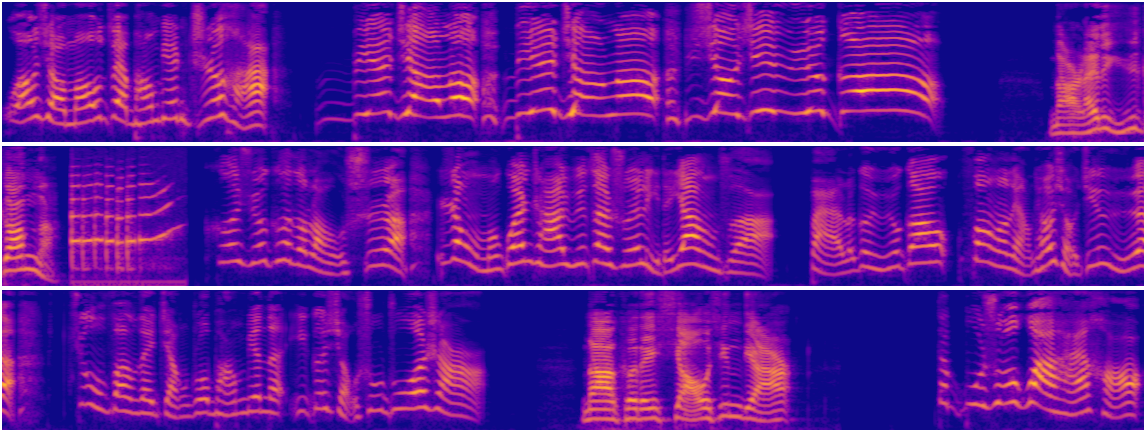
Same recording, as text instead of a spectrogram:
王小毛在旁边直喊：“别抢了，别抢了，小心鱼缸！”哪来的鱼缸啊？科学课的老师让我们观察鱼在水里的样子，摆了个鱼缸，放了两条小金鱼。就放在讲桌旁边的一个小书桌上。那可得小心点儿。他不说话还好，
